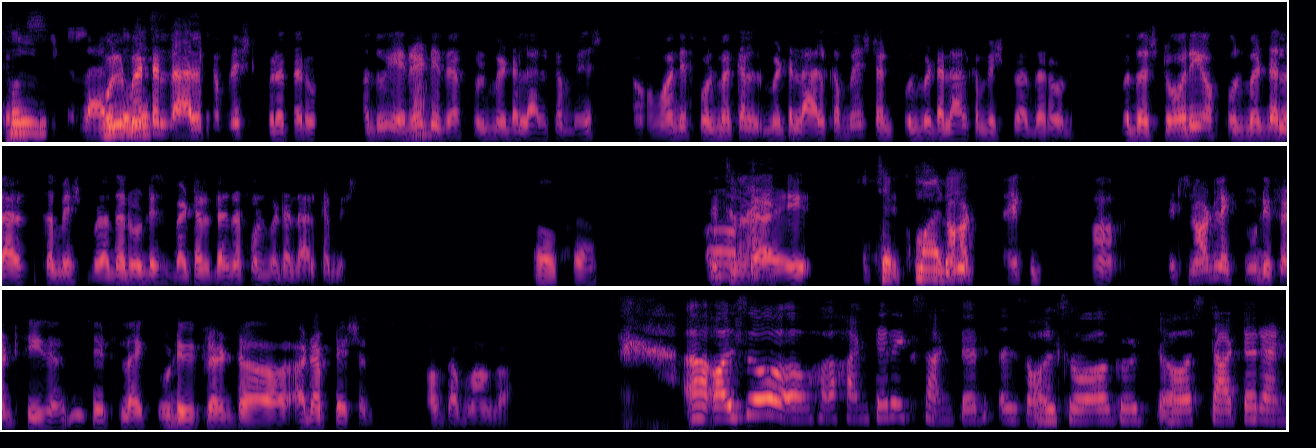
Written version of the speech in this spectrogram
ಫುಲ್ Full ಮೆಟಲ್ Metal Alchemist Brotherhood. ಅದು ಎರಡಿದೆ ಫುಲ್ ಮೆಟಲ್ ಆಲ್ಕಮಿಸ್ಟ್ ಒನ್ ಇಸ್ ಫುಲ್ ಮೆಟಲ್ ಮೆಟಲ್ ಆಲ್ಕಮಿಸ್ಟ್ ಅಂಡ್ ಫುಲ್ ಮೆಟಲ್ ಆಲ್ಕಮಿಸ್ಟ್ ಬ್ರದರ್ಹುಡ್ ಬಟ್ ದ ಸ್ಟೋರಿ ಆಫ್ ಫುಲ್ ಮೆಟಲ್ ಆಲ್ಕಮಿಸ್ಟ್ ಬ್ರದರ್ಹುಡ್ ಇಸ್ ಬೆಟರ್ ದನ್ ದ ಫುಲ್ ಮೆಟಲ್ ಆಲ್ಕಮಿಸ್ಟ್ ಓಕೆ ಇಟ್ಸ್ Uh, and- ಚೆಕ್ ಮಾಡಿ not like uh, it's not like two different seasons it's like two different uh, adaptations of the manga Uh, also, uh, Hunter x Hunter is also a good uh, starter and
